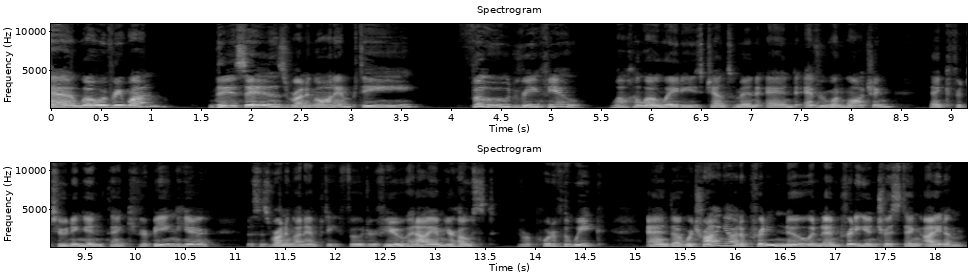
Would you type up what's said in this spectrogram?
Hello everyone! This is Running on Empty Food Review. Well, hello ladies, gentlemen, and everyone watching. Thank you for tuning in, thank you for being here. This is Running on Empty Food Review, and I am your host, the Report of the Week. And uh, we're trying out a pretty new and, and pretty interesting item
